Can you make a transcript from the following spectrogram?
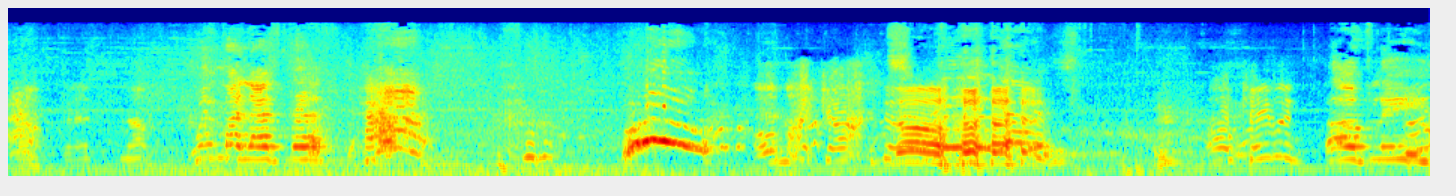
no, no. with my last breath! Ha! Woo! Oh my god! No. Guys! Oh, Caitlyn! Oh, please!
